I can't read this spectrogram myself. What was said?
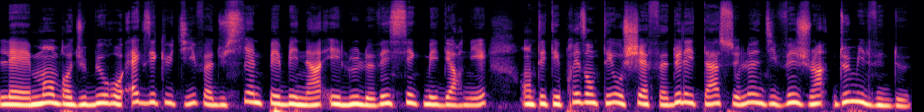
les membres du bureau exécutif du CNP Bénin élus le 25 mai dernier ont été présentés au chef de l'État ce lundi 20 juin 2022.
